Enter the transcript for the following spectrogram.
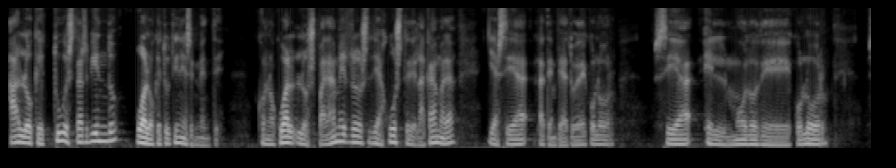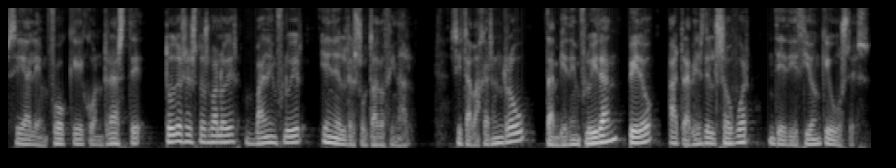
a lo que tú estás viendo o a lo que tú tienes en mente. Con lo cual, los parámetros de ajuste de la cámara, ya sea la temperatura de color, sea el modo de color, sea el enfoque, contraste, todos estos valores van a influir en el resultado final. Si trabajas en RAW, también influirán, pero a través del software de edición que uses.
